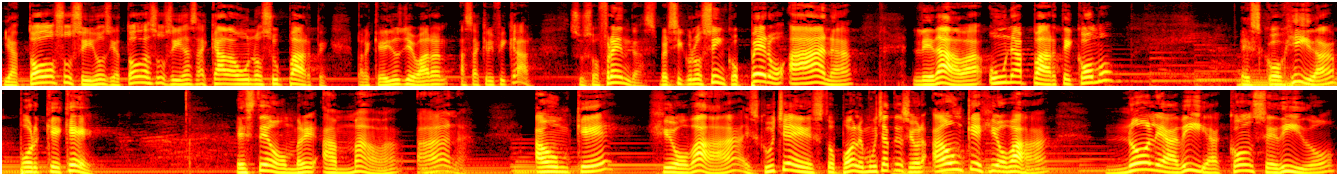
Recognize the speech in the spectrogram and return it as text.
y a todos sus hijos y a todas sus hijas, a cada uno su parte, para que ellos llevaran a sacrificar sus ofrendas. Versículo 5. Pero a Ana le daba una parte como escogida, porque qué? Este hombre amaba a Ana. Aunque Jehová, escuche esto, ponle mucha atención, aunque Jehová no le había concedido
